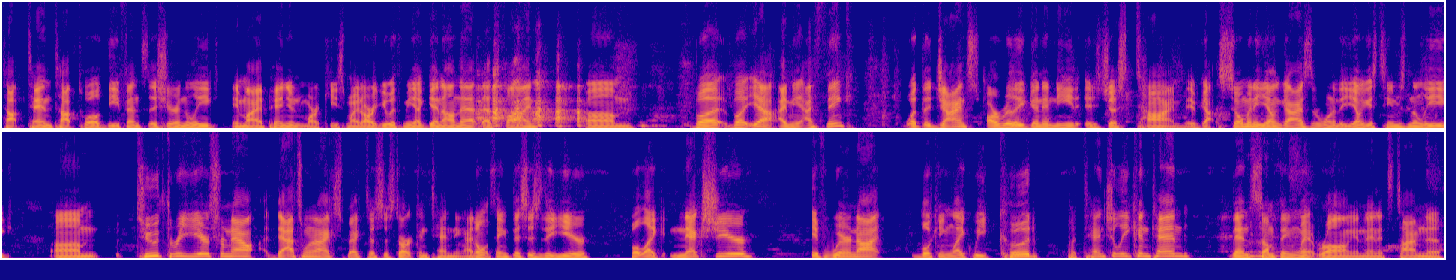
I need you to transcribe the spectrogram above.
top 10, top 12 defense this year in the league. In my opinion, Marquise might argue with me again on that. That's fine. um, but, but yeah, I mean, I think what the Giants are really going to need is just time. They've got so many young guys. They're one of the youngest teams in the league. Um, two, three years from now, that's when I expect us to start contending. I don't think this is the year but like next year, if we're not looking like we could potentially contend, then something went wrong, and then it's time to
